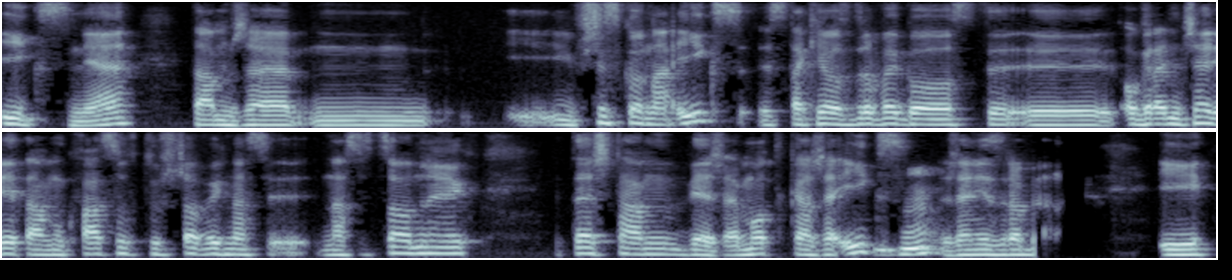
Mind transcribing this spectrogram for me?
X, nie? Tam, że mm, i wszystko na X z takiego zdrowego y, ograniczenie tam kwasów tłuszczowych nasy, nasyconych, też tam, wiesz, emotka, że X, Mhm. że nie zrobię i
